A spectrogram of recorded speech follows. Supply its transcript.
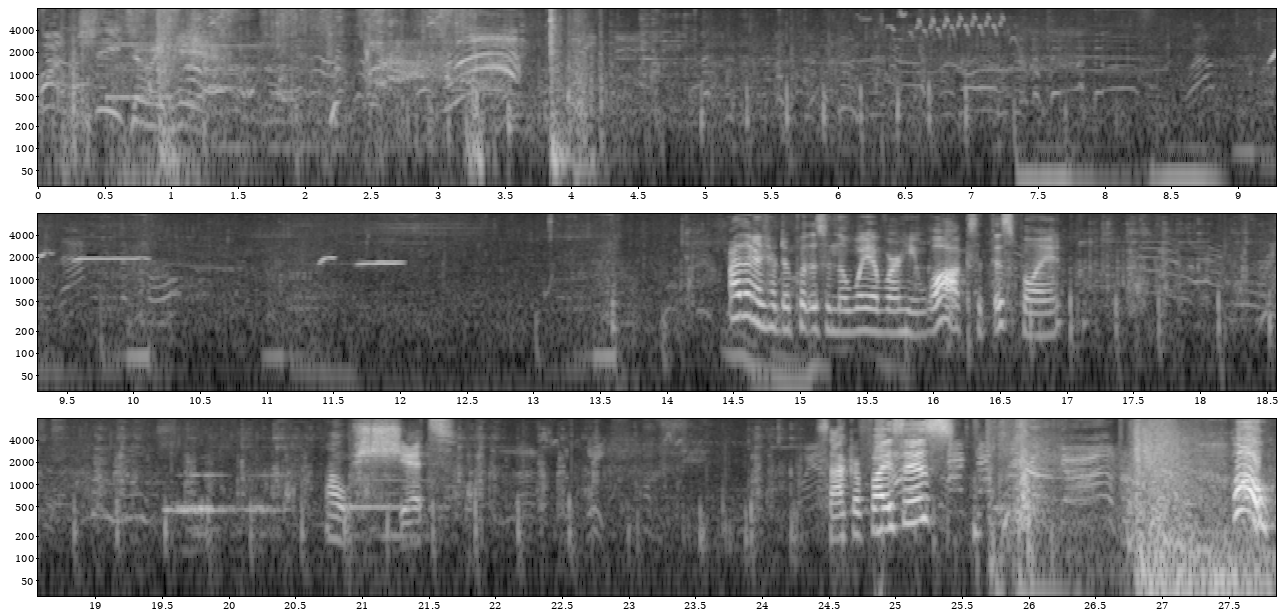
What's she doing here? I think I have to put this in the way of where he walks at this point. Oh shit. Sacrifices? Oh!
